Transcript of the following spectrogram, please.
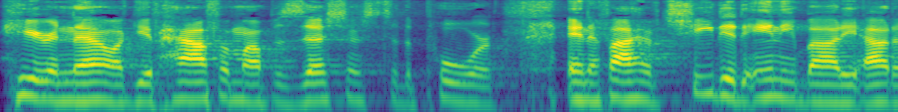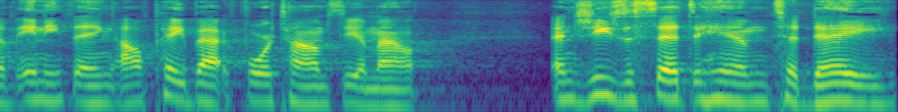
here and now, I give half of my possessions to the poor. And if I have cheated anybody out of anything, I'll pay back four times the amount. And Jesus said to him, Today,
